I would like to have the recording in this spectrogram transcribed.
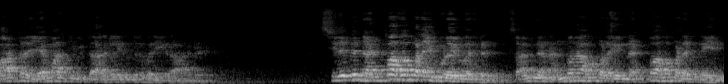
பாட்டை ஏமாற்றி விட்டார்கள் என்று வருகிறார்கள். சில பேர் நட்பாக பழகக்கூடியவர்கள். சாமி நான் நண்பனாக பழகி நட்பாக பழகினேன்.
